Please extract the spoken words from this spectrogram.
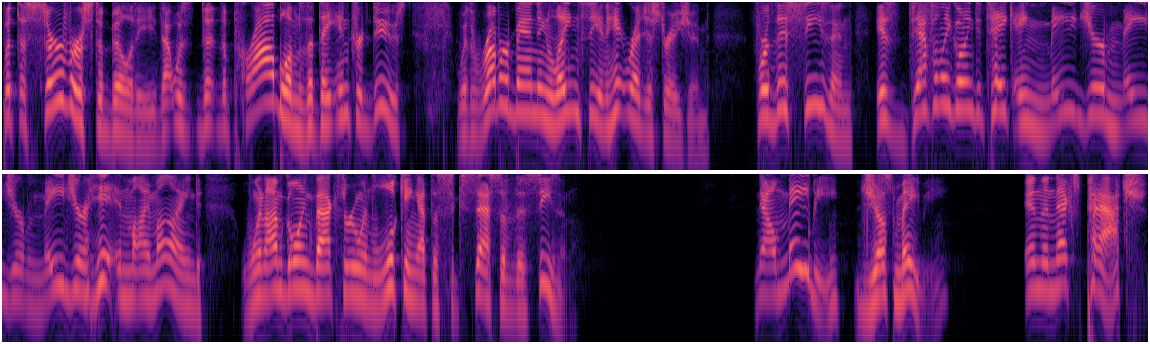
But the server stability that was the, the problems that they introduced with rubber banding latency and hit registration for this season is definitely going to take a major, major, major hit in my mind when I'm going back through and looking at the success of this season. Now, maybe, just maybe, in the next patch,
